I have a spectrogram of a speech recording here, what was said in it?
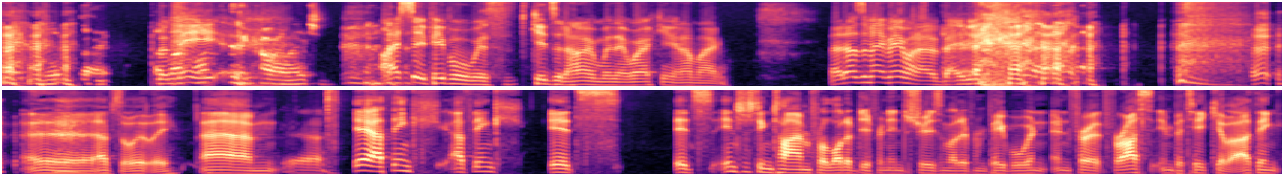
Yeah. but me, the correlation. I see people with kids at home when they're working, and I'm like, that doesn't make me want to have a baby uh, absolutely. Um, yeah. yeah, I think I think it's it's interesting time for a lot of different industries and a lot of different people, and, and for for us in particular, I think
